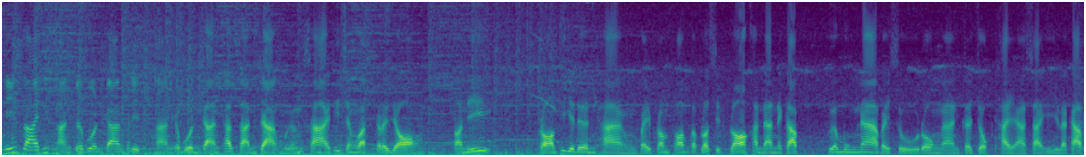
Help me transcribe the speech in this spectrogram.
อนนี้ทรายที่ผ่านกระบวนการผลิตผ่านกระบวนการคัดสรรจากเหมืองทรายที่จังหวัดกระยอง ตอนนี้พร้อมที่จะเดินทางไปพร้อม ๆ กับรถสิบล้อคันนั้นนะครับ เพื่อมุ่งหน้าไปสู่โรงงานกระจกไทยอาซาฮีแล้วครับ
